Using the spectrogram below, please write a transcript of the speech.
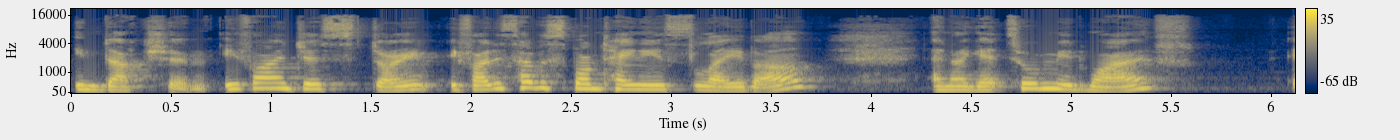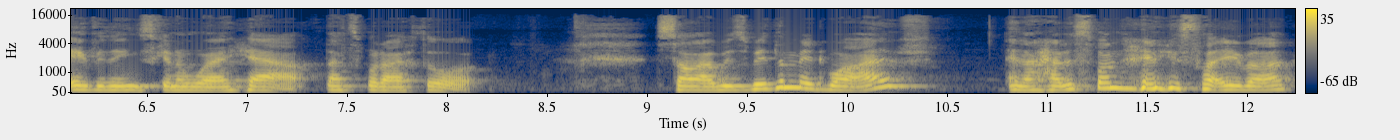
induction. If I just don't, if I just have a spontaneous labor and I get to a midwife, everything's going to work out. That's what I thought. So I was with a midwife and I had a spontaneous labor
